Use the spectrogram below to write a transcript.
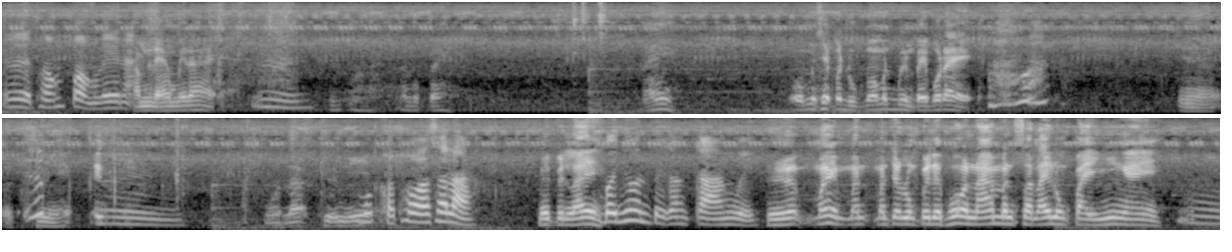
เออ ท้องป่องเลยน่ะทำแรงไม่ได้ อืมเอาลูกไปไปโอ้ไม่ใช่ปลาดุกเนาะมันบืนไปบ่ได้เนี่ยโอเคเอ้ยอืมหมดแล้วคืนนี้มุดเขาทอซะล่ะไม่เป็นไรบ่ย่นไปกลางๆเว้ยเออไม่มันมันจะลงไปเลยเพราะว่าน้ำมันสไลด์ลงไปอย่างนี้ไงอืม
